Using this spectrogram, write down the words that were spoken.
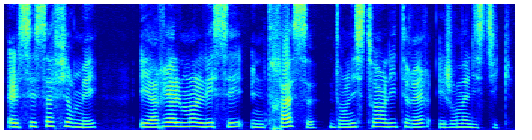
elle sait s'affirmer et a réellement laissé une trace dans l'histoire littéraire et journalistique.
